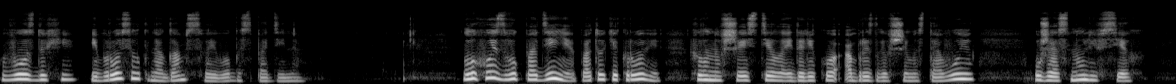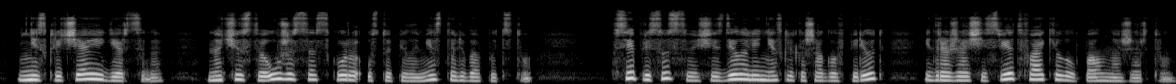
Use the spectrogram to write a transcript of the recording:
в воздухе и бросил к ногам своего господина. Глухой звук падения, потоки крови, хлынувшие из тела и далеко обрызгавшие мостовую, ужаснули всех, не исключая и герцога, но чувство ужаса скоро уступило место любопытству. Все присутствующие сделали несколько шагов вперед, и дрожащий свет факела упал на жертву.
